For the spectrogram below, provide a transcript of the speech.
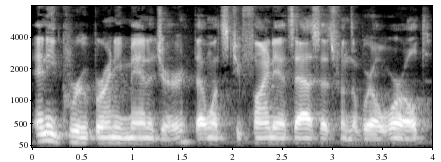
any group or any manager that wants to finance assets from the real world,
